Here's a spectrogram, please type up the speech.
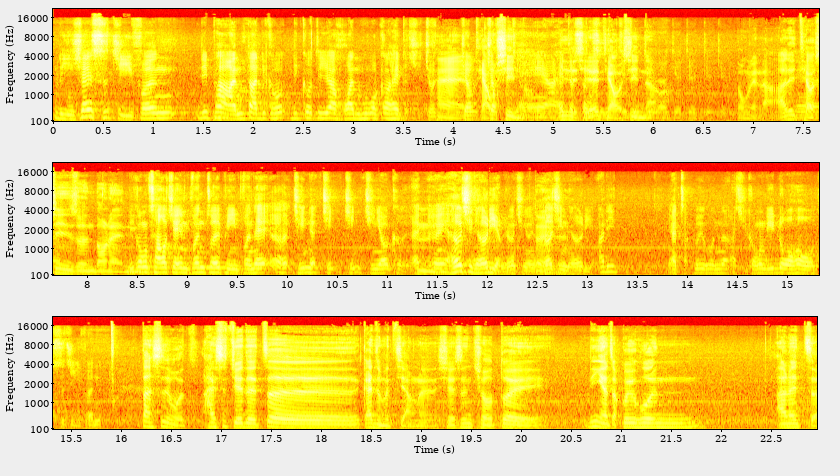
领先十几分，你怕安打，你搁你搁底下欢呼，我刚开就是就挑衅啊，迄就是咧挑衅啊。对对对对。当然啦，啊，你挑衅时阵当然。你讲超前分追平分，迄呃情情情情有可，哎，合情合理，唔讲情合情合理，啊你。要十几分呢，还是公里落后十几分？但是我还是觉得这该怎么讲呢？学生球队你要十几分，安尼走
